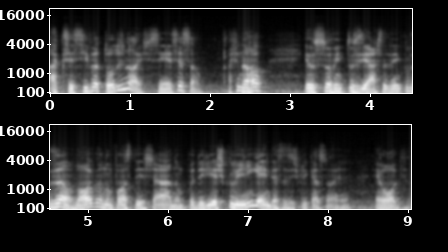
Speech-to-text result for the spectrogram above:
acessível a todos nós, sem exceção. Afinal, eu sou entusiasta da inclusão, logo eu não posso deixar, não poderia excluir ninguém dessas explicações, né? é óbvio.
